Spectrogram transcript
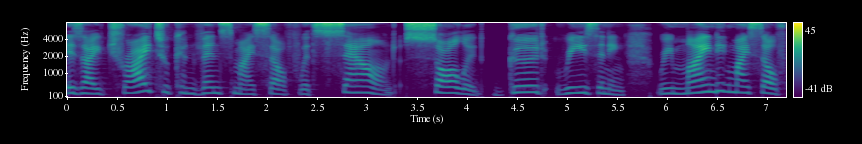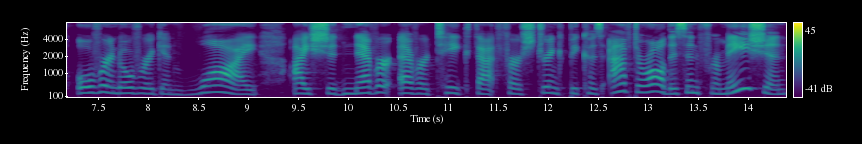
is I try to convince myself with sound, solid, good reasoning, reminding myself over and over again why I should never ever take that first drink. Because after all, this information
